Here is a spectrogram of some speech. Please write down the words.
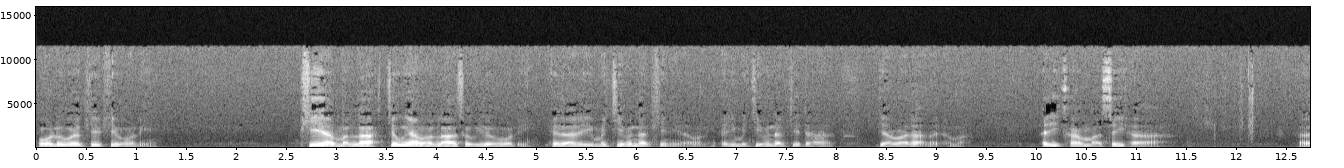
ပေါ်လို့ပဲဖြစ်ဖြစ်ပေါ့လေဖြစ်ရမလားကြုံရမလားဆိုပြီးတော့ပေါ့လေအဲ့ဒါတွေမကြည်မနှက်ဖြစ်နေတာပေါ့လေအဲ့ဒီမကြည်မနှက်ဖြစ်တာပြပါရပဲဒီမှာအဲ့ဒီခါမှာစိတ်ဟာအဲ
